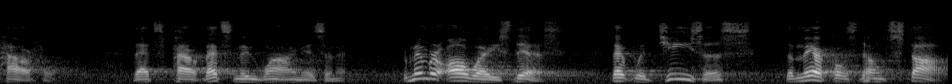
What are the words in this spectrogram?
powerful. That's powerful. That's new wine, isn't it? Remember always this, that with Jesus, the miracles don't stop.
